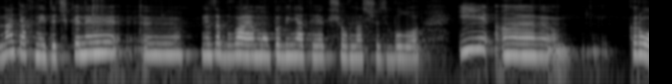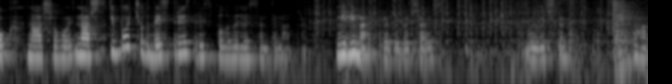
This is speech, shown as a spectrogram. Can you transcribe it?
Натяг ниточки не, е, не забуваємо поміняти, якщо в нас щось було. І е, крок нашого, наш стібочок десь 3-3,5 см. Міліметри, вибачаюсь. Вибачте. Так,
